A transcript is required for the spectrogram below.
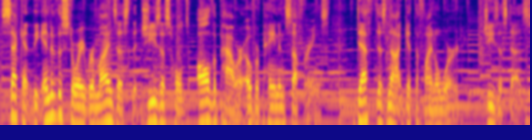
Second, the end of the story reminds us that Jesus holds all the power over pain and sufferings. Death does not get the final word, Jesus does.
